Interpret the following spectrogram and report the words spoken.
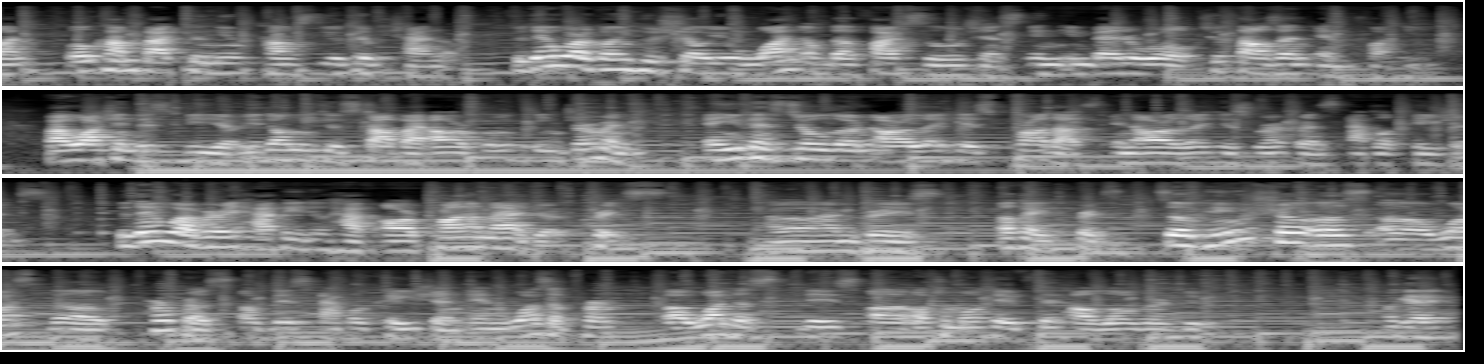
everyone, welcome back to Nuvoton's YouTube channel. Today we are going to show you one of the 5 solutions in Embedded World 2020. By watching this video, you don't need to stop by our booth in Germany, and you can still learn our latest products and our latest reference applications. Today we are very happy to have our product manager, Chris. Hello, I'm Chris. Okay, Chris. So can you show us uh, what's the purpose of this application and what's the per uh, what does this uh, automotive data logger do? Okay,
